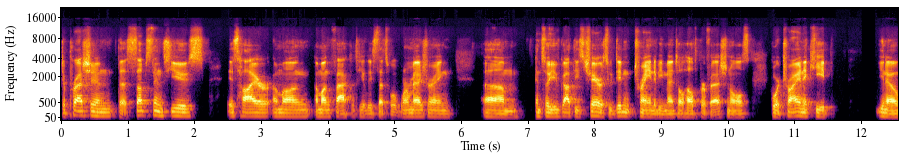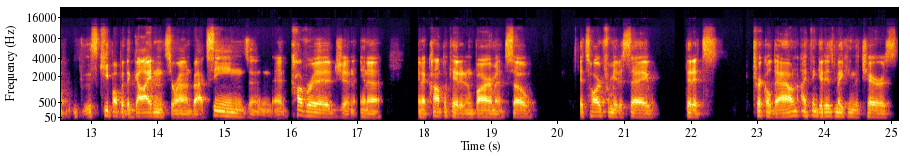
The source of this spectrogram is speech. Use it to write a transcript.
depression, the substance use is higher among among faculty. At least that's what we're measuring. Um, and so you've got these chairs who didn't train to be mental health professionals who are trying to keep you know keep up with the guidance around vaccines and and coverage and in a in a complicated environment. So it's hard for me to say that it's trickle down. I think it is making the chairs,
